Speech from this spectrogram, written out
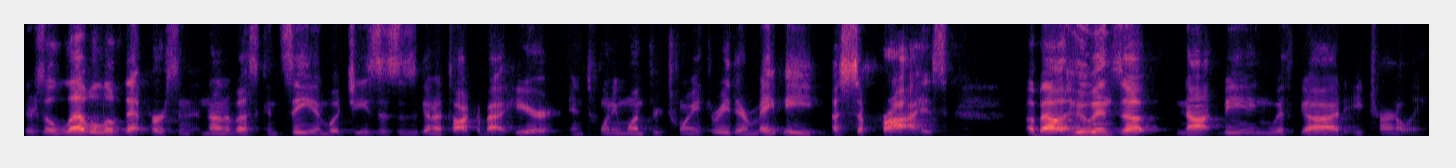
there's a level of that person that none of us can see. And what Jesus is going to talk about here in 21 through 23, there may be a surprise about who ends up not being with God eternally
